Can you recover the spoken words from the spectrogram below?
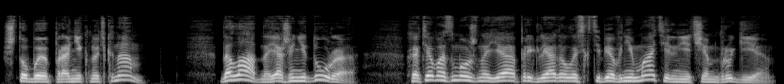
Чтобы проникнуть к нам? Да ладно, я же не дура. Хотя, возможно, я приглядывалась к тебе внимательнее, чем другие.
